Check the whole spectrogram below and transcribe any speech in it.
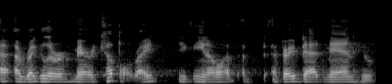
a, a regular married couple, right? You, you know, a, a, very bad man who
